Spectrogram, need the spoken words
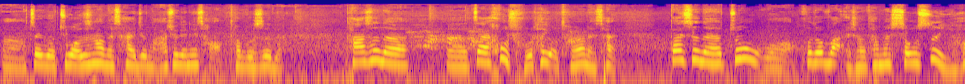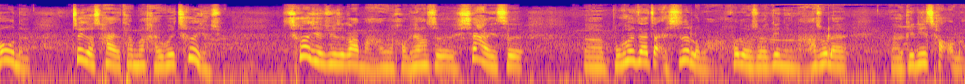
啊这个桌子上的菜就拿去给你炒，他不是的，他是呢。呃，在后厨它有同样的菜，但是呢，中午或者晚上他们收市以后呢，这个菜他们还会撤下去。撤下去是干嘛呢？好像是下一次，呃，不会再展示了吧？或者说给你拿出来，呃，给你炒了。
